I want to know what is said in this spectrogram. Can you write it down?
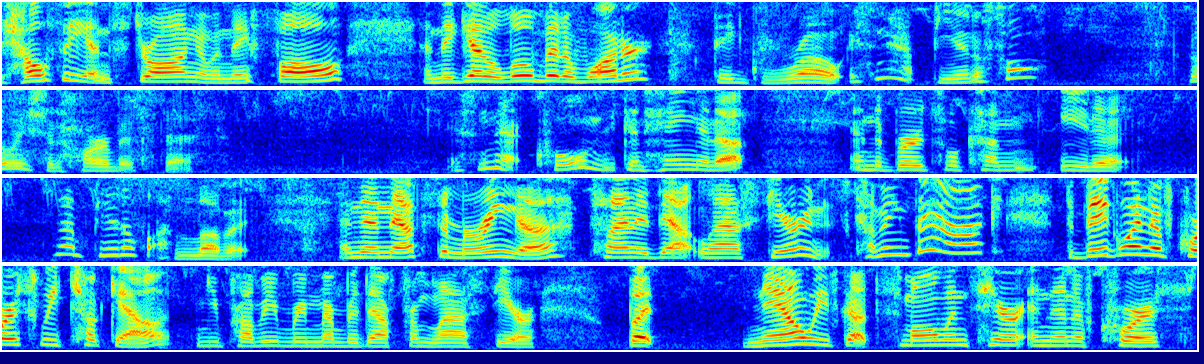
healthy and strong. And when they fall and they get a little bit of water, they grow. Isn't that beautiful? Really should harvest this. Isn't that cool? You can hang it up and the birds will come eat it. Isn't that beautiful? I love it. And then that's the moringa. Planted that last year and it's coming back. The big one, of course, we took out. You probably remember that from last year. But now we've got small ones here. And then of course,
